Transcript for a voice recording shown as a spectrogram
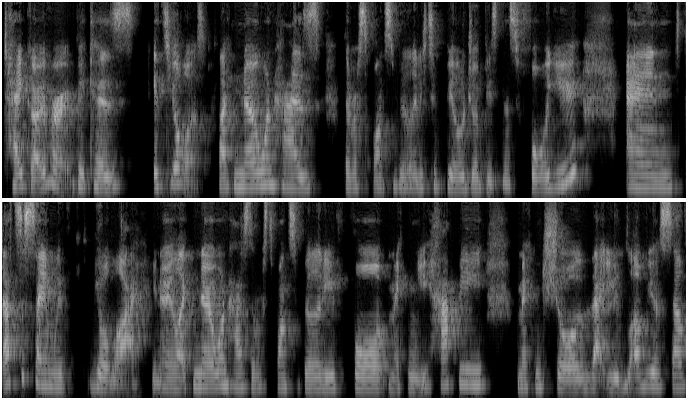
take over it because it's yours. Like no one has the responsibility to build your business for you. And that's the same with your life you know like no one has the responsibility for making you happy making sure that you love yourself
